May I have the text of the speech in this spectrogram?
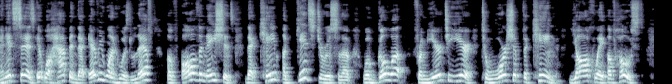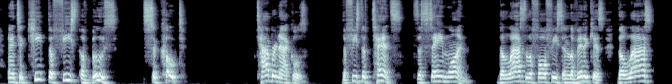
And it says it will happen that everyone who is left of all the nations that came against Jerusalem will go up from year to year to worship the King, Yahweh of hosts, and to keep the feast of booths, Sukkot, tabernacles, the feast of tents, it's the same one. The last of the fall feast in Leviticus, the last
